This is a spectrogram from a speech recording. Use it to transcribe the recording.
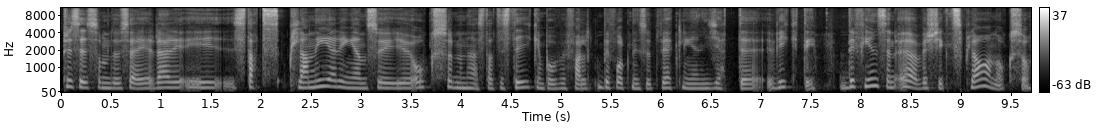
precis som du säger, där i stadsplaneringen så är ju också den här statistiken på befolkningsutvecklingen jätteviktig. Det finns en översiktsplan också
